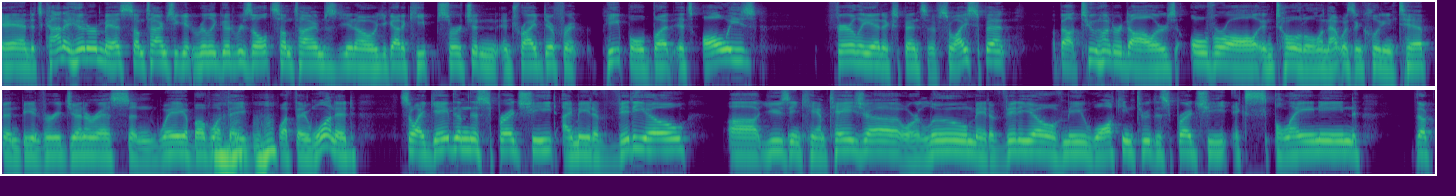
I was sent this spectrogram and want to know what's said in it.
and it's kind of hit or miss. Sometimes you get really good results. Sometimes, you know, you got to keep searching and try different people, but it's always fairly inexpensive. So I spent about $200 overall in total and that was including tip and being very generous and way above what mm-hmm, they mm-hmm. what they wanted. So I gave them this spreadsheet. I made a video uh, using Camtasia or Loom, made a video of me walking through the spreadsheet, explaining the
